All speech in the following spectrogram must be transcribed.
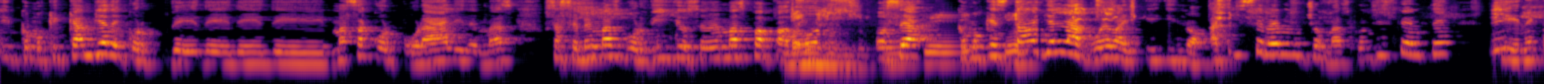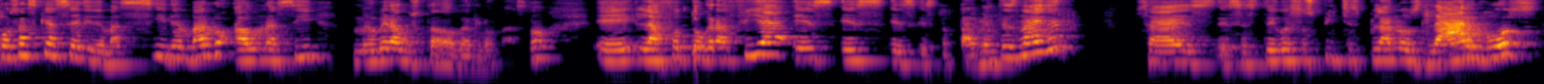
eh, como que cambia de, de, masa corporal y demás, o sea, se ve más gordillo, se ve más papadón, o sea, como que está ahí en la hueva y, no, aquí se ve mucho más consistente, tiene cosas que hacer y demás, sin embargo, aún así me hubiera gustado verlo más, ¿no? Eh, la fotografía es, es, es, totalmente Snyder, o sea, es, es, digo, esos pinches planos largos,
